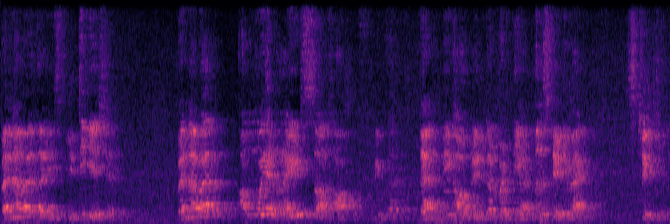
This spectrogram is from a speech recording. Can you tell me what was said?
whenever there is litigation, whenever acquired rights are harmed, then we have to interpret the administrative act strictly.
